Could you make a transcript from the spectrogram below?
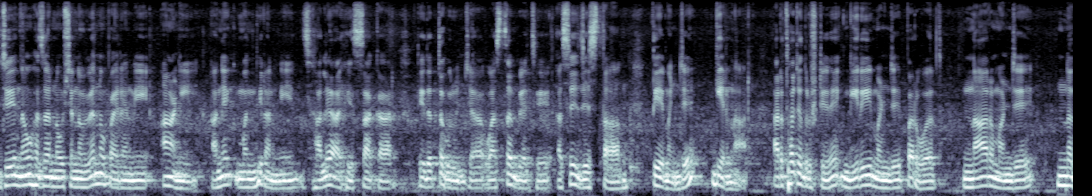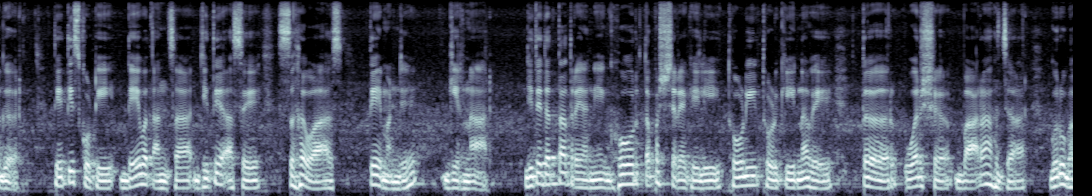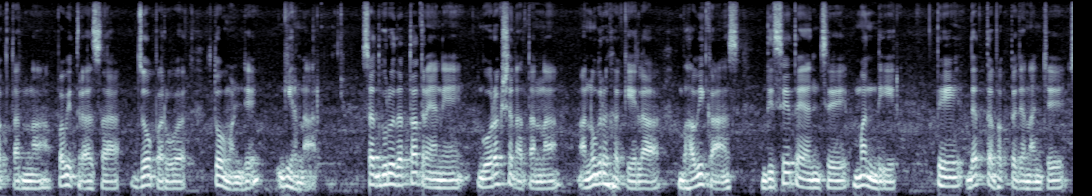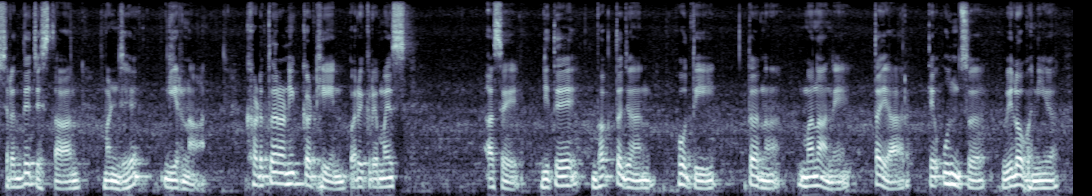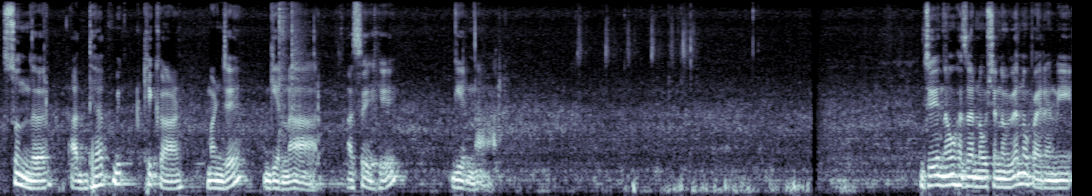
जे नऊ हजार नऊशे नव्याण्णव पायऱ्यांनी आणि अनेक मंदिरांनी झाले आहे साकार ते दत्तगुरूंच्या वास्तव्याचे असे जे स्थान ते म्हणजे गिरनार. अर्थाच्या दृष्टीने गिरी म्हणजे पर्वत नार म्हणजे नगर. तेहतीस कोटी देवतांचा जिथे असे सहवास ते म्हणजे गिरनार. जिथे दत्तात्रयाने घोर तपश्चर्या केली थोडी थोडकी नव्हे तर वर्ष बारा हजार गुरुभक्तांना पवित्र असा जो पर्वत तो म्हणजे गिरनार. सद्गुरू दत्तात्रयाने गोरक्षनाथांना अनुग्रह केला भाविकांस दिसेतयांचे मंदिर. ते दत्तभक्तजनांचे श्रद्धेचे स्थान म्हणजे गिरनार. खडतर आणि कठीण परिक्रमेस असे जिथे भक्तजन होती तन मनाने तयार ते उंच विलोभनीय सुंदर आध्यात्मिक ठिकाण म्हणजे गिरनार. असे हे गिरनार. जे नऊ हजार नऊशे नव्याण्णव पायऱ्यांनी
